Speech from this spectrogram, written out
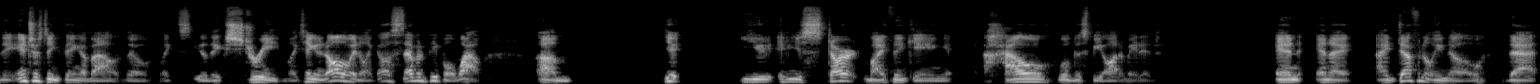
the interesting thing about though, like you know, the extreme, like taking it all the way to like oh seven people, wow, um, you you if you start by thinking how will this be automated, and and I I definitely know that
